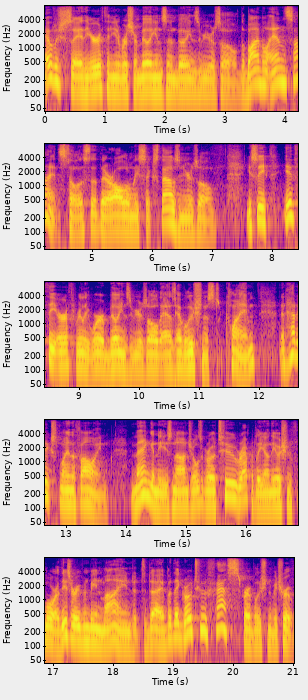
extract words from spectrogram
Evolutionists say the Earth and universe are millions and billions of years old. The Bible and science tell us that they're all only 6,000 years old. You see, if the Earth really were billions of years old, as evolutionists claim, then how do you explain the following? Manganese nodules grow too rapidly on the ocean floor. These are even being mined today, but they grow too fast for evolution to be true.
